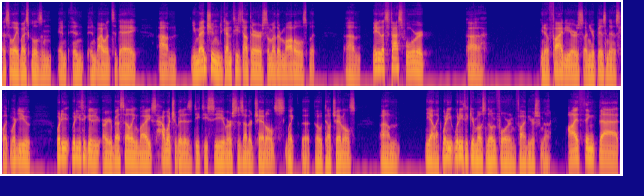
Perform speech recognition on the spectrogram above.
Solé Bicycles and and and, and buy one today. Um, you mentioned you kind of teased out there some other models, but um, maybe let's fast forward, uh, you know, five years on your business. Like, where do you, what do you, what do you think are your best selling bikes? How much of it is DTC versus other channels, like the, the hotel channels? Um, yeah, like what do you, what do you think you're most known for in five years from now? I think that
